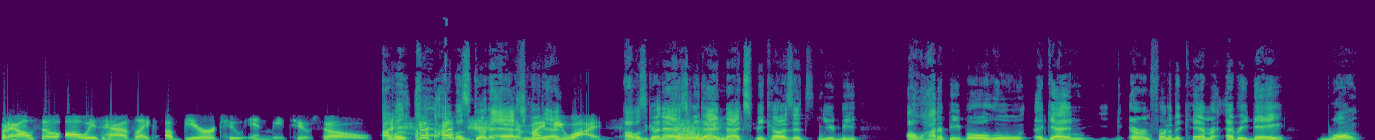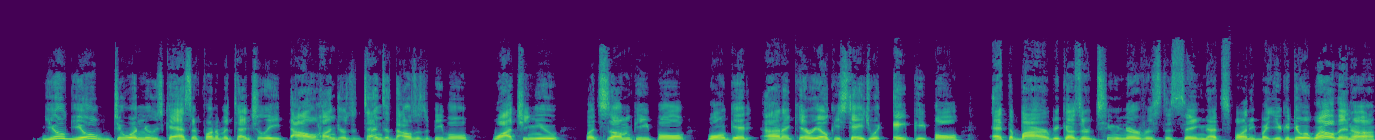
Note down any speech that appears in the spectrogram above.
But I also always have like a beer or two in me too. So I was I was going to ask that you might that. be why. I was going to ask you that next because it's you'd be a lot of people who again are in front of the camera every day won't you'll you'll do a newscast in front of potentially hundreds of tens of thousands of people watching you but some people won't get on a karaoke stage with eight people at the bar because they're too nervous to sing that's funny but you could do it well then huh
